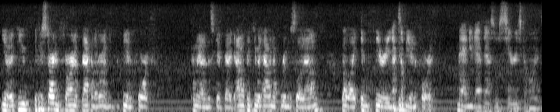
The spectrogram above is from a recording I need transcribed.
you know, if you if you started far enough back on the run up, you'd be in fourth coming out of the skid pad. I don't think you would have enough room to slow down, but like in theory, you That's could a- be in fourth. Man, you'd have to have some serious cojones.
